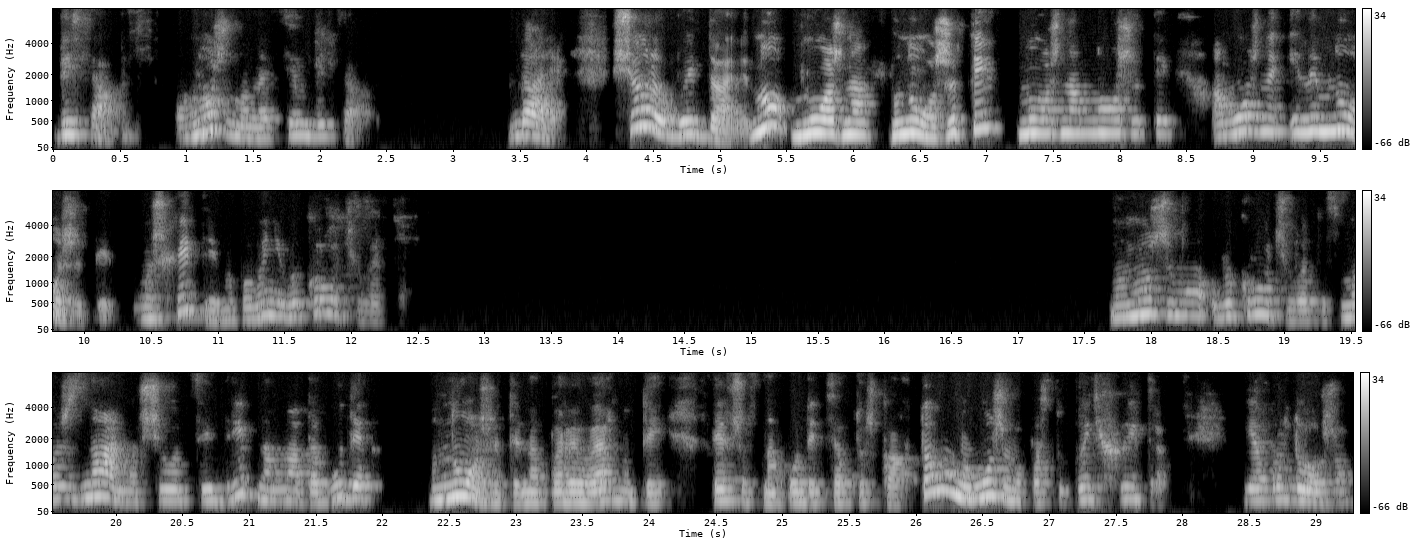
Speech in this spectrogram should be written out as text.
десятих. Помножимо на 7 десятих. Далі, що робити далі? Ну, можна множити, можна множити, а можна і не множити. Ми ж хитрі, ми повинні викручувати. Ми можемо викручуватись. Ми ж знаємо, що цей дріб нам треба буде множити на перевернутий те, що знаходиться в дужках. Тому ми можемо поступити хитро. Я продовжу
